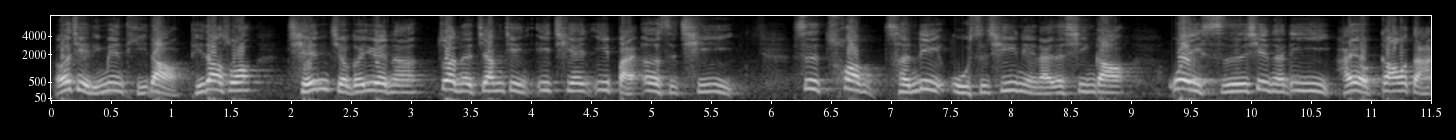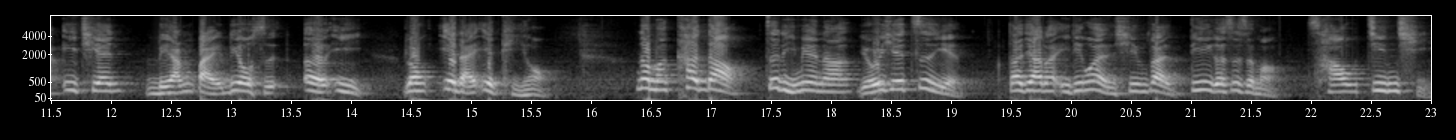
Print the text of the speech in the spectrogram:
而且里面提到提到说，前九个月呢赚了将近一千一百二十七亿，是创成立五十七年来的新高，未实现的利益还有高达一千两百六十二亿。弄越来越起哦，那么看到这里面呢，有一些字眼，大家呢一定会很兴奋。第一个是什么？超惊奇，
